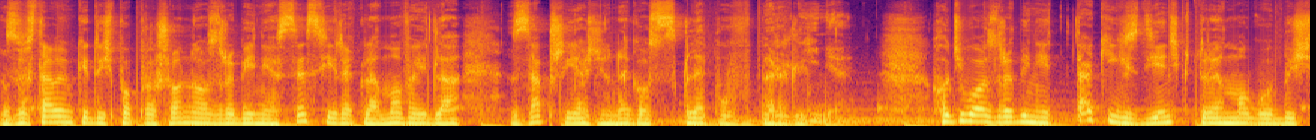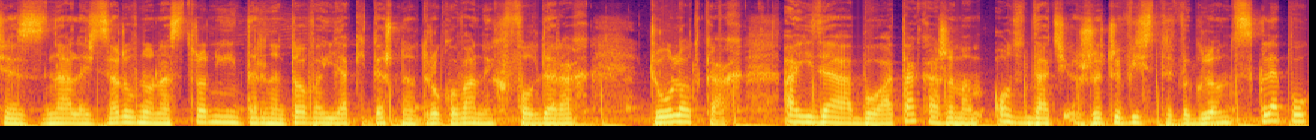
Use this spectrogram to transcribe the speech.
Zostałem kiedyś poproszony o zrobienie sesji reklamowej dla zaprzyjaźnionego sklepu w Berlinie. Chodziło o zrobienie takich zdjęć, które mogłyby się znaleźć zarówno na stronie internetowej, jak i też na drukowanych folderach czy ulotkach. A idea była taka, że mam oddać rzeczywisty wygląd sklepu,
